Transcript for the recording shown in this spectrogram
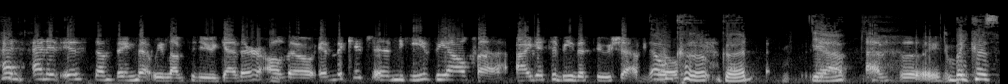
and and it is something that we love to do together. Although in the kitchen, he's the alpha. I get to be the sous chef. Oh, so- co- good. Yeah. absolutely. because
